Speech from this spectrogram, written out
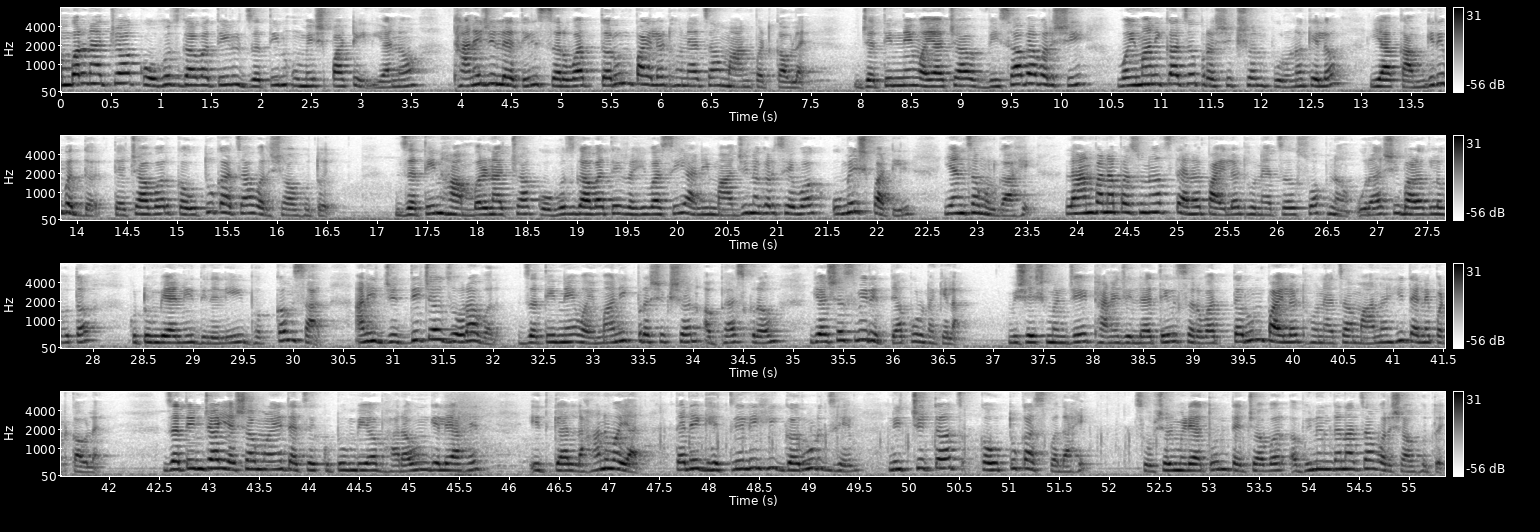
अंबरनाथच्या कोहोज गावातील जतीन उमेश पाटील यानं ठाणे जिल्ह्यातील सर्वात तरुण पायलट होण्याचा मान पटकावलाय. जतीनने वयाच्या विसाव्या वर्षी वैमानिकाचं प्रशिक्षण पूर्ण केलं. या कामगिरीबद्दल त्याच्यावर कौतुकाचा वर्षाव होतोय. जतीन हा अंबरनाथच्या कोहोज गावातील रहिवासी आणि माजी नगरसेवक उमेश पाटील यांचा मुलगा आहे. लहानपणापासूनच त्यानं पायलट होण्याचं स्वप्न उराशी बाळगलं होतं. कुटुंबियांनी दिलेली भक्कम साथ आणि जिद्दीच्या जोरावर जतीनने वैमानिक प्रशिक्षण अभ्यासक्रम यशस्वीरित्या पूर्ण केला. विशेष म्हणजे ठाणे जिल्ह्यातील सर्वात तरुण पायलट होण्याचा मानही त्याने पटकावलाय. जतीनच्या यशामुळे त्याचे कुटुंबीय भारावून गेले आहेत. इतक्या लहान वयात त्याने घेतलेली ही गरुड झेप निश्चितच कौतुकास्पद आहे. सोशल मीडियातून त्याच्यावर अभिनंदनाचा वर्षाव होतोय.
